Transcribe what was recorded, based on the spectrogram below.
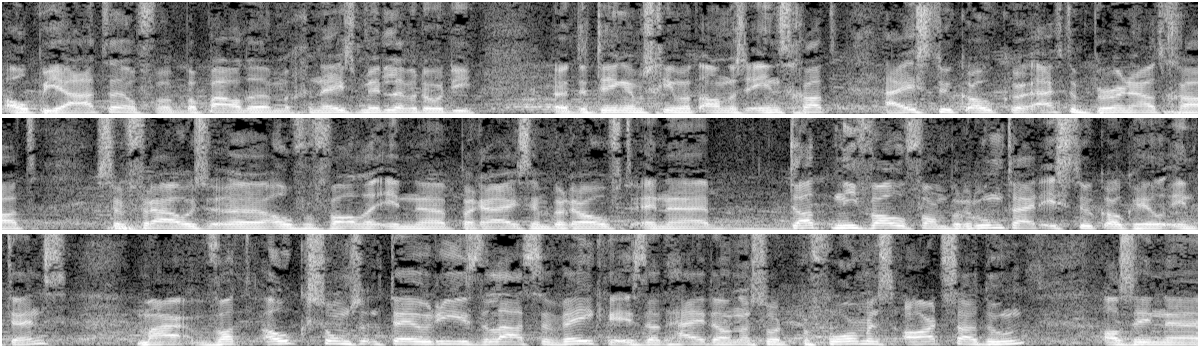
opiaten of bepaalde geneesmiddelen. Waardoor hij de dingen misschien wat anders inschat. Hij, is natuurlijk ook, hij heeft een burn-out gehad. Zijn vrouw is overvallen in Parijs en beroofd. En dat niveau van beroemdheid is natuurlijk ook heel intens. Maar wat ook soms een theorie is de laatste weken... is dat hij dan een soort performance art zou doen. Als in uh,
